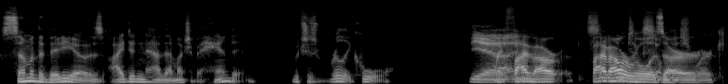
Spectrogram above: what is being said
some of the videos I didn't have that much of a hand in, which is really cool. Yeah. like five hour five hour rule is so our work.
